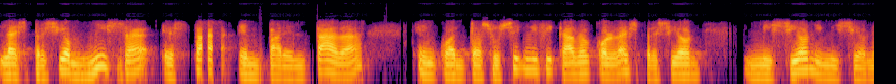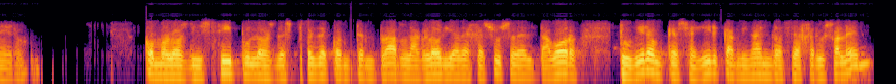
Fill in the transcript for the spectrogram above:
la expresión misa está emparentada en cuanto a su significado con la expresión misión y misionero. Como los discípulos, después de contemplar la gloria de Jesús en el Tabor, tuvieron que seguir caminando hacia Jerusalén,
